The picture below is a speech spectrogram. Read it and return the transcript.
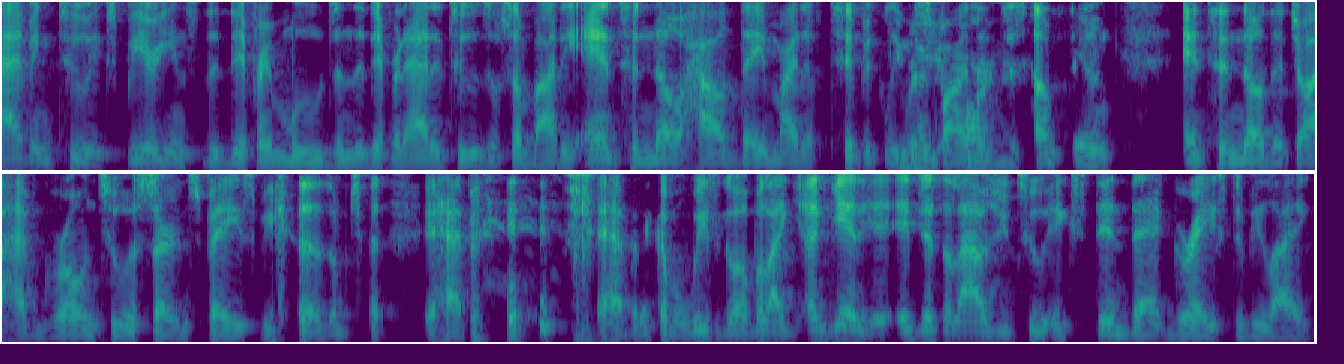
Having to experience the different moods and the different attitudes of somebody, and to know how they might have typically You know responded to something, and to know that y'all have grown to a certain space because I'm tr- it happened it happened a couple weeks ago, but like again, it, it just allows you to extend that grace to be like.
